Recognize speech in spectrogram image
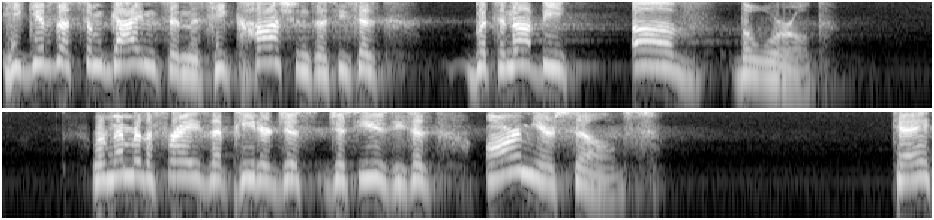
he gives us some guidance in this. He cautions us. He says, but to not be of the world. Remember the phrase that Peter just, just used. He says, arm yourselves. Okay?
